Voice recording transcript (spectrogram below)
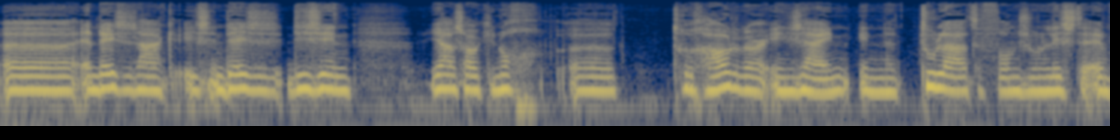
Uh, en deze zaak is in deze, die zin, ja, zou ik je nog uh, terughoudender in zijn... in het toelaten van journalisten en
